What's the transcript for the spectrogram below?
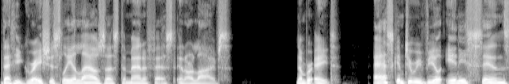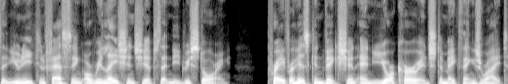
that He graciously allows us to manifest in our lives. Number eight, ask Him to reveal any sins that you need confessing or relationships that need restoring. Pray for His conviction and your courage to make things right.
